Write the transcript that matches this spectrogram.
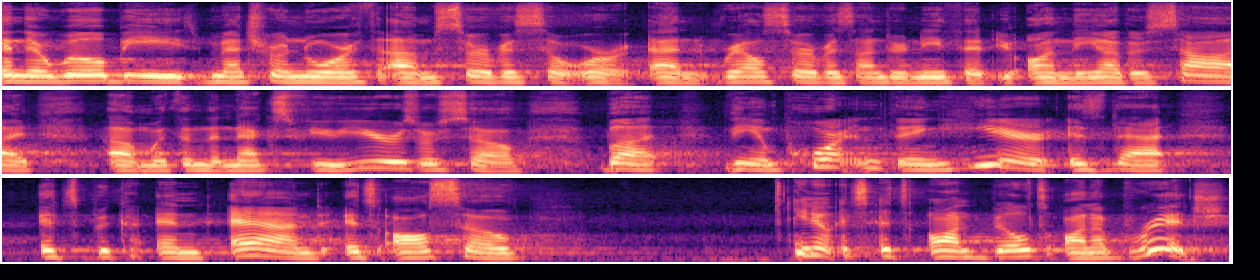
And there will be Metro North um, service or and rail service underneath it on the other side um, within the next few years or so. But the important thing here is that it's and and it's also you know, it's, it's on, built on a bridge.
